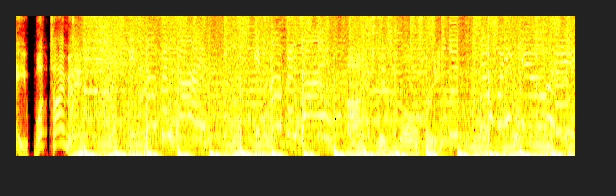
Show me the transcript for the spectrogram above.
Hey, what time is it? It's muffin time! It's muffin time! Uh, actually, it's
